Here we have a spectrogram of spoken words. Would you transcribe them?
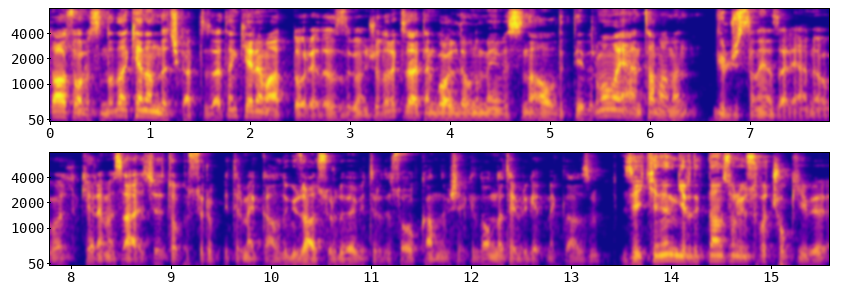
Daha sonrasında da Kenan'ı da çıkarttı zaten. Kerem attı oraya da hızlı bir oyuncu olarak. Zaten golde bunun meyvesini aldık diyebilirim ama yani tamamen Gürcistan'a yazar yani o gol. Kerem'e sadece topu sürüp bitirmek kaldı. Güzel sürdü ve bitirdi soğukkanlı bir şekilde. Onu da tebrik etmek lazım. Zeki'nin girdikten sonra Yusuf'a çok iyi bir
